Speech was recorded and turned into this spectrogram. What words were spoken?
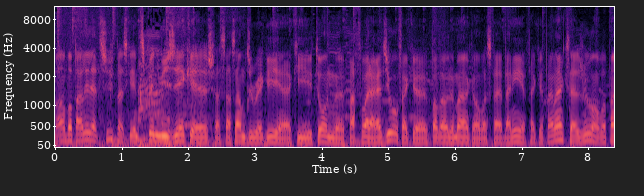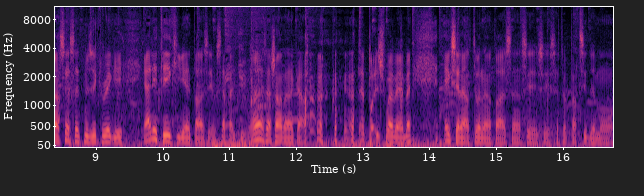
Bon, on va parler là-dessus parce qu'il y a un petit peu de musique, euh, ça ensemble du reggae euh, qui tourne euh, parfois à la radio, fait que probablement qu'on va se faire bannir. Fait que pendant que ça joue, on va penser à cette musique reggae. Et à l'été qui vient de passer, ça s'appelle plus. Ah, ça chante encore. on n'a pas le choix, ben ben. Excellente tune en passant. Ça fait partie de mon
